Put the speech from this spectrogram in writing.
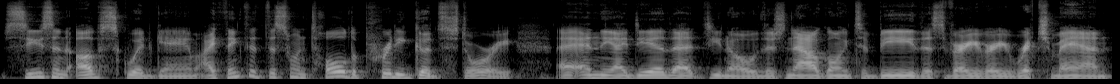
season of Squid Game, I think that this one told a pretty good story. And the idea that, you know, there's now going to be this very, very rich man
